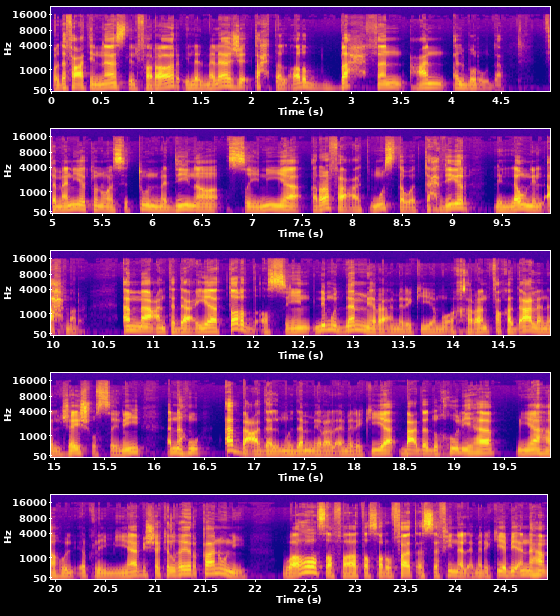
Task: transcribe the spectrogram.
ودفعت الناس للفرار إلى الملاجئ تحت الأرض بحثا عن البرودة. 68 مدينة صينية رفعت مستوى التحذير للون الأحمر. أما عن تداعيات طرد الصين لمدمرة أمريكية مؤخرا فقد أعلن الجيش الصيني أنه أبعد المدمرة الأمريكية بعد دخولها مياهه الإقليمية بشكل غير قانوني. ووصف تصرفات السفينة الأمريكية بأنها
